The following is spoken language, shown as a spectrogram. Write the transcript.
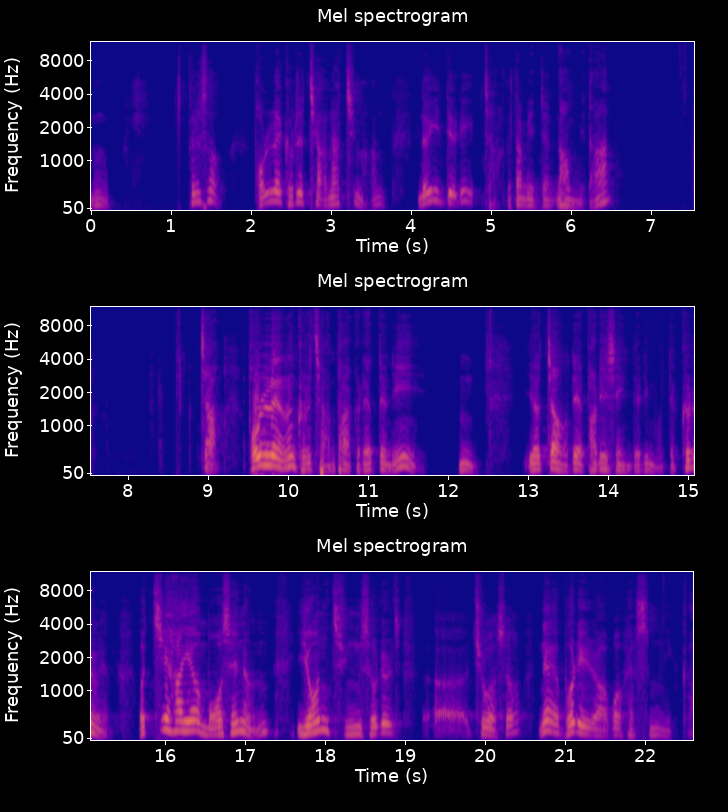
음. 그래서 본래 그렇지 않았지만 너희들이 자 그다음에 이제 나옵니다. 자 본래는 그렇지 않다 그랬더니 음, 여짜오되 바리새인들이 못돼. 그러면 어찌하여 모세는 이혼 증서를 어, 주어서 내 버리라고 했습니까?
